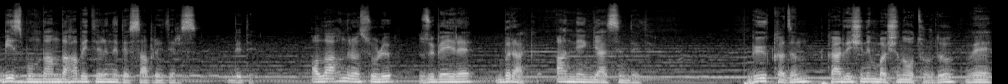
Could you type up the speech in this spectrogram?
Biz bundan daha beterini de sabrederiz dedi. Allah'ın Resulü Zübeyre bırak annen gelsin dedi. Büyük kadın kardeşinin başına oturdu ve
